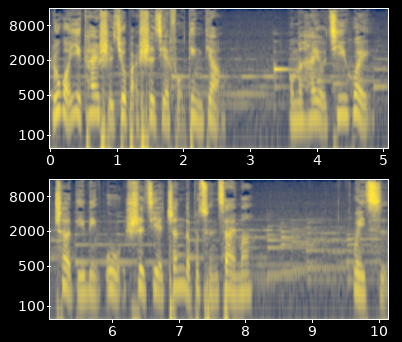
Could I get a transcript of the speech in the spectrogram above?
如果一开始就把世界否定掉，我们还有机会彻底领悟世界真的不存在吗？为此，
